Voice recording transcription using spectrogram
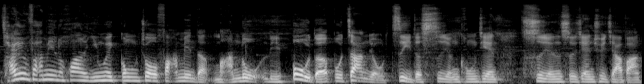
财运方面的话，因为工作方面的忙碌，你不得不占有自己的私人空间、私人时间去加班，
